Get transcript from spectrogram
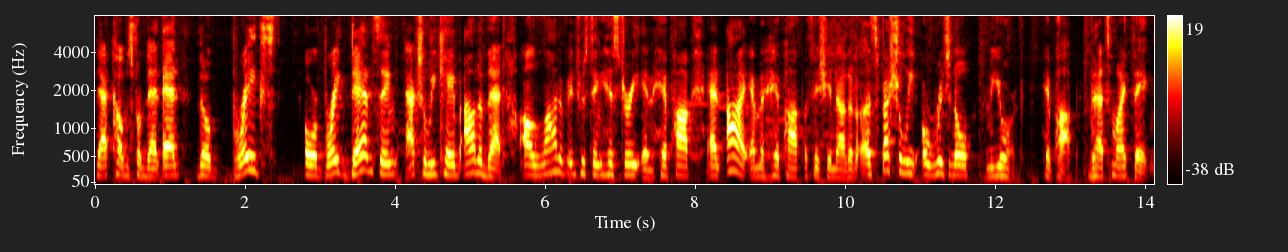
that comes from that. And the breaks or break dancing actually came out of that. A lot of interesting history in hip hop, and I am a hip hop aficionado, especially original New York hip hop. That's my thing.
